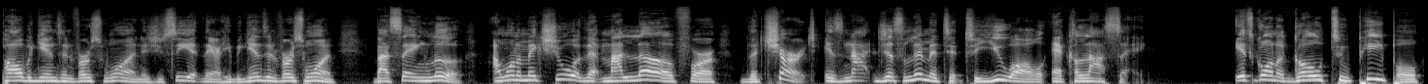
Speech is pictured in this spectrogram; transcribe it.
Paul begins in verse 1, as you see it there. He begins in verse 1 by saying, Look, I want to make sure that my love for the church is not just limited to you all at Colossae. It's going to go to people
